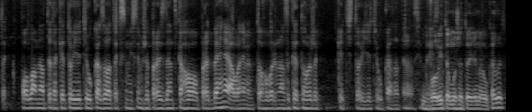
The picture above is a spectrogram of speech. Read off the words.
Tak podľa mňa teda, keď to idete ukazovať, tak si myslím, že prezidentka ho predbehne, ale neviem, to hovorím na základe toho, že keď to idete ukázať teraz si Boli tomu, že to ideme ukázať?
